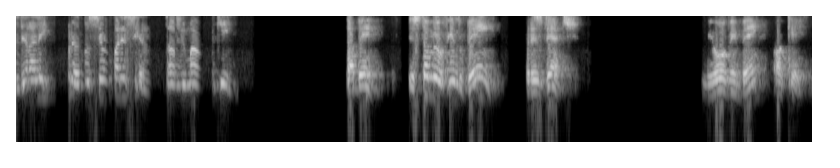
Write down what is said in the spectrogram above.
fazer a leitura do seu parecer. Vilmar Tanquim. Tá Tá bem. Estão me ouvindo bem, presidente? Me ouvem bem? Ok.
